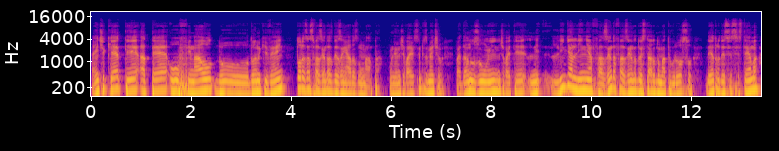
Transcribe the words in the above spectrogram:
A gente quer ter até o final do, do ano que vem todas as fazendas desenhadas no mapa, onde a gente vai simplesmente vai dando zoom in, a gente vai ter linha a linha, fazenda a fazenda do estado do Mato Grosso dentro desse sistema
